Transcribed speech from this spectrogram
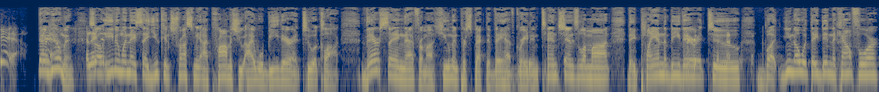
Yeah, They're yeah. human. They so even when they say you can trust me, I promise you I will be there at two o'clock. They're saying that from a human perspective. They have great intentions, Lamont. They plan to be there at two, but you know what they didn't account for?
